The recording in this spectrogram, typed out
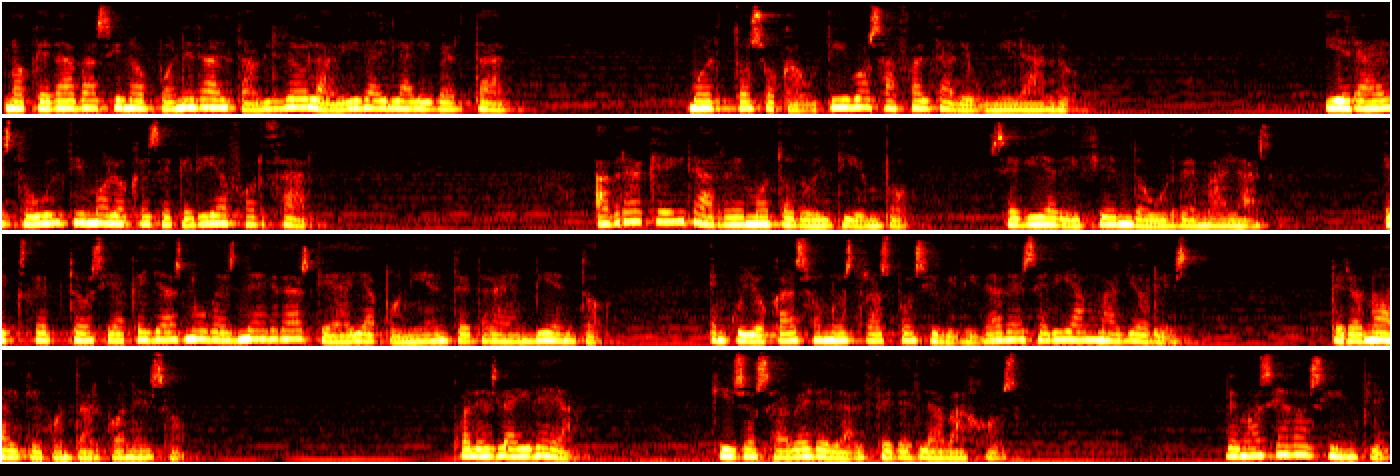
No quedaba sino poner al tablero la vida y la libertad, muertos o cautivos a falta de un milagro. Y era esto último lo que se quería forzar. Habrá que ir a remo todo el tiempo, seguía diciendo Urdemalas, excepto si aquellas nubes negras que hay a poniente traen viento, en cuyo caso nuestras posibilidades serían mayores, pero no hay que contar con eso. ¿Cuál es la idea? quiso saber el alférez Lavajos. Demasiado simple,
